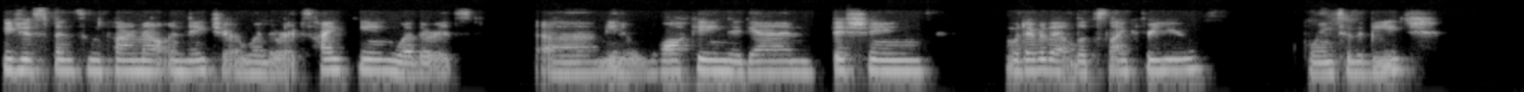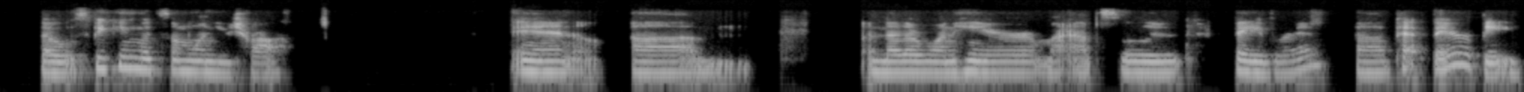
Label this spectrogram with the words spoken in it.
you just spend some time out in nature, whether it's hiking, whether it's, um, you know, walking again, fishing, whatever that looks like for you, going to the beach. So speaking with someone you trust. And um, another one here, my absolute favorite, uh, pet therapy.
